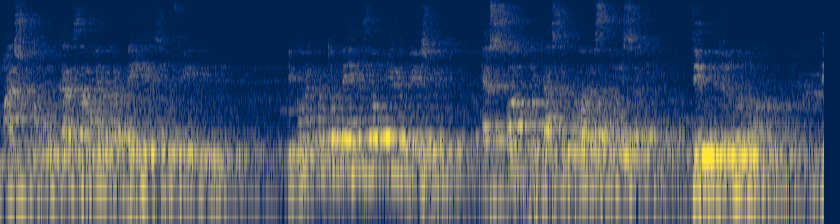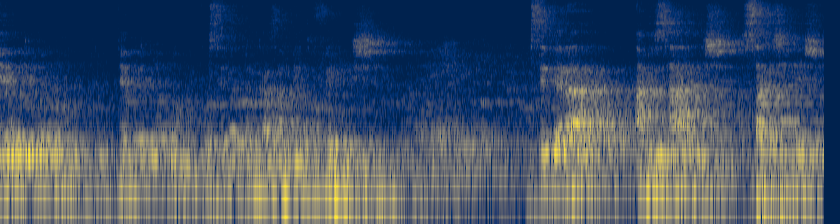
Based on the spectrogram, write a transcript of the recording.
Mas quando um casamento é bem resolvido, e como é que eu estou bem resolvido, bispo? É só aplicar seu coração nisso aqui. Deuteronômio, Deuteronômio, Deuteronômio. Você vai ter um casamento feliz. Você terá amizades sadias,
